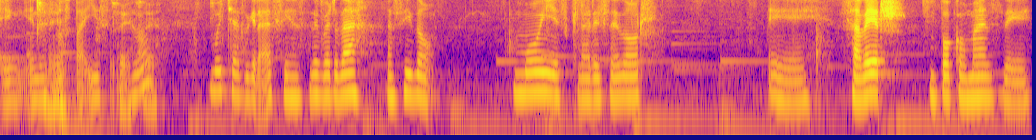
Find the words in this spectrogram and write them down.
en, estos países. ¿no? Muchas gracias, de verdad, ha sido muy esclarecedor eh, saber un poco más de,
